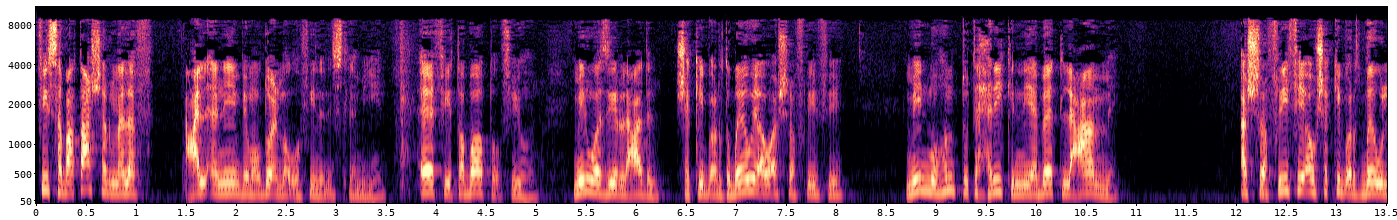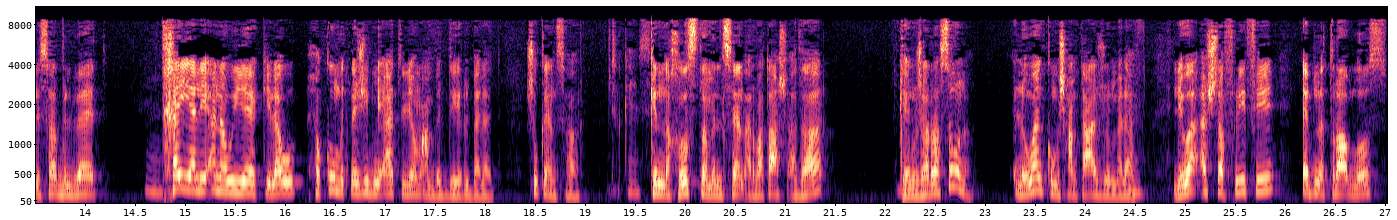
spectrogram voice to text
في 17 ملف علقانين بموضوع الموقوفين الإسلاميين. آه في تباطؤ فيهم. مين وزير العدل؟ شكيب أرضباوي أو أشرف ريفي؟ مين مهمته تحريك النيابات العامة؟ أشرف ريفي أو شكيب أرضباوي اللي صار بالبيت؟ تخيلي أنا وياكي لو حكومة نجيب مئات اليوم عم بتدير البلد. شو كان صار؟ شو كان اسمه؟ كنا خلصنا من لسان 14 آذار. كانوا جرسونا. انه وينكم مش عم تعالجوا الملف؟ لواء أشرف ريفي ابن طرابلس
